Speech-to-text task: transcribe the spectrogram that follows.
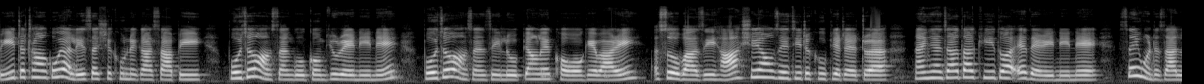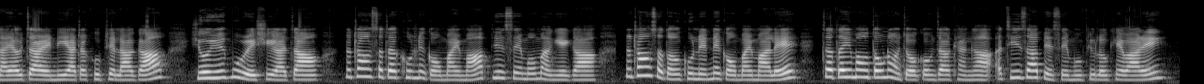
ပြီး1948ခုနှစ်ကစပြီးဗိုလ်ချုပ်အောင်ဆန်းကိုဂုဏ်ပြုတဲ့အနေနဲ့ဗိုလ်ချုပ်အောင်ဆန်းဈေးလို့ပြောင်းလဲခေါ်ဝေါ်ခဲ့ပါတယ်။အဆိုပါဈေးဟာရှေးအောင်ဈေးကြီးတစ်ခုဖြစ်တဲ့အတွက်နိုင်ငံသားခီးသွွားဧည့်သည်တွေအနေနဲ့စိတ်ဝင်စားလာရောက်ကြတဲ့နေရာတစ်ခုဖြစ်လာကယိုယွင်းမှုတွေရှိတာကြောင့်2011ခုနှစ်ကုန်ပိုင်းမှာပြင်ဆင်မွမ်းမံခဲ့က2013ခုနှစ်နှစ်ကုန်ပိုင်းမှာလည်းစက်သိန်းပေါင်း3000ကျော်ကုန်ကြခံကအကြီးစားပြင်ဆင်မှုပြုလုပ်ခဲ့ပါတယ်။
